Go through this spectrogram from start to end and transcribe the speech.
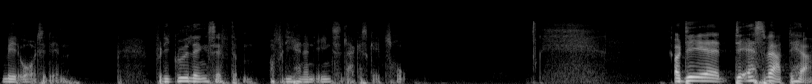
med et ord til dem. Fordi Gud længes efter dem, og fordi han er den eneste, der kan skabe tro. Og det er, det er svært det her.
